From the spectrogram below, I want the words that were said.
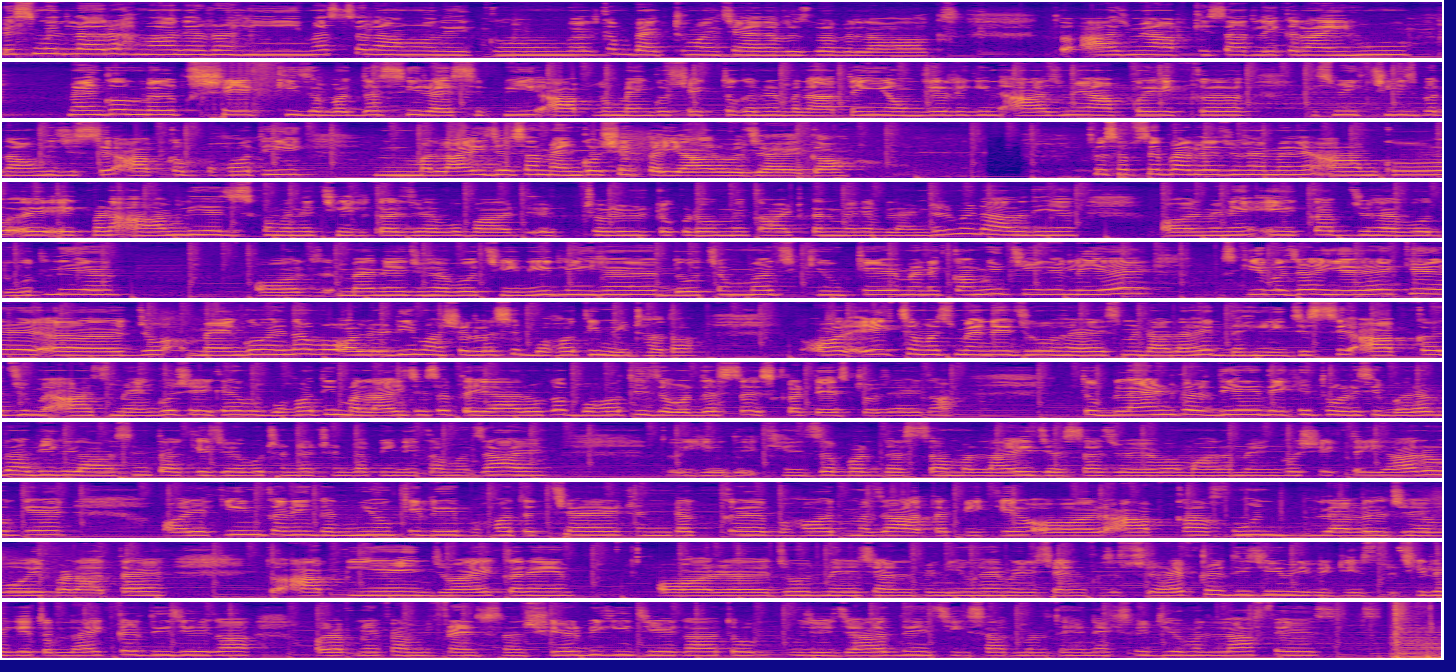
बिसमीम अल्लाम welcome back to my channel उसबा blogs. तो आज मैं आपके साथ लेकर आई हूँ मैंगो मिल्क शेक की ज़बरदस्त सी रेसिपी। आप लोग मैंगो शेक तो घर में बनाते ही होंगे, लेकिन आज मैं आपको एक, इसमें एक चीज़ बताऊँगी जिससे आपका बहुत ही मलाई जैसा मैंगो शेक तैयार हो जाएगा। तो सबसे पहले जो है मैंने आम को, एक बड़ा आम लिया जिसको मैंने छील कर जो है वो बार छोटे छोटे टुकड़ों में काट कर मैंने ब्लेंडर में डाल दिया और मैंने एक कप जो है वो दूध लिया है। और मैंने जो है वो चीनी ली है दो चम्मच, क्योंकि मैंने कम ही चीनी ली है। उसकी वजह यह है कि जो मैंगो है ना, वो ऑलरेडी माशाल्लाह से बहुत ही मीठा था। और एक चम्मच मैंने जो है इसमें डाला है दही, जिससे आपका जो आज मैंगो शेक है, वो बहुत ही मलाई जैसा तैयार होगा, बहुत ही ज़बरदस्त इसका टेस्ट हो जाएगा। तो ब्लेंड कर दिया है देखिए थोड़ी सी बर्फ़ डाली गिलास में ताकि जो है वो ठंडा ठंडा पीने का मज़ा आए। तो ये देखें, ज़बरदस्त सा मलाई जैसा जो है वो हमारा मैंगो शेक तैयार हो गया और यकीन करें, गर्मियों के लिए बहुत अच्छा है, ठंडक, बहुत मज़ा आता है पी के और आपका खून लेवल जो है वो ये बढ़ाता है। तो आप पिए इंजॉय करें और जो मेरे चैनल पे न्यू है, मेरे चैनल को सब्सक्राइब कर दीजिए, मेरी वीडियोस अच्छी लगे तो लाइक कर दीजिएगा और अपने फैमिली फ्रेंड्स के साथ शेयर भी कीजिएगा। तो मुझे इजाज़त दें, इसी के साथ मिलते हैं नेक्स्ट वीडियो में, अल्लाह हाफ़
